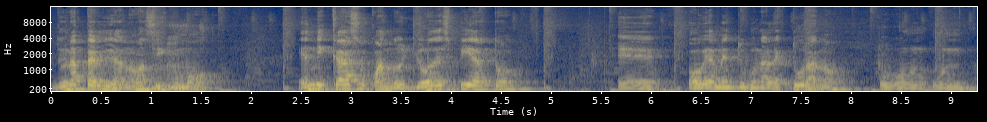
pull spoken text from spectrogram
de una pérdida, ¿no? Así como, en mi caso, cuando yo despierto, eh, obviamente hubo una lectura, ¿no? Hubo un, un-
